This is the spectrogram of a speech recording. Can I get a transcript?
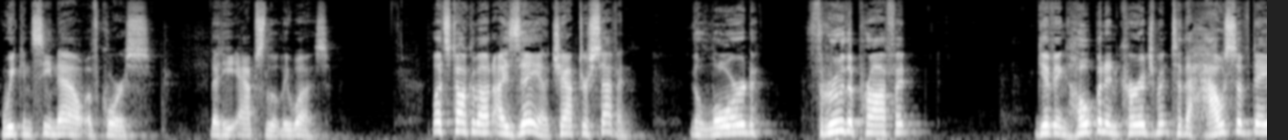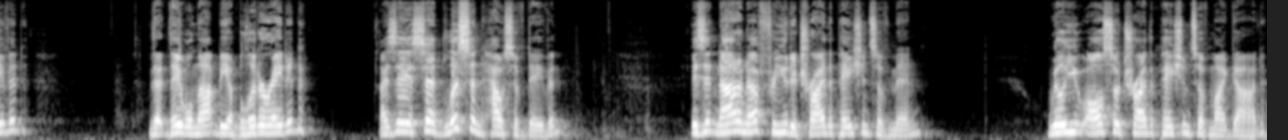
We can see now, of course, that he absolutely was. Let's talk about Isaiah chapter 7. The Lord, through the prophet, giving hope and encouragement to the house of David that they will not be obliterated. Isaiah said, Listen, house of David, is it not enough for you to try the patience of men? Will you also try the patience of my God?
